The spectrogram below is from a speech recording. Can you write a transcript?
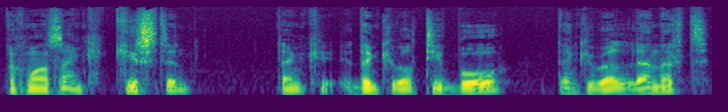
Nogmaals, dank Kirsten. Dank, dankjewel Thibaut. Dankjewel Lennart.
